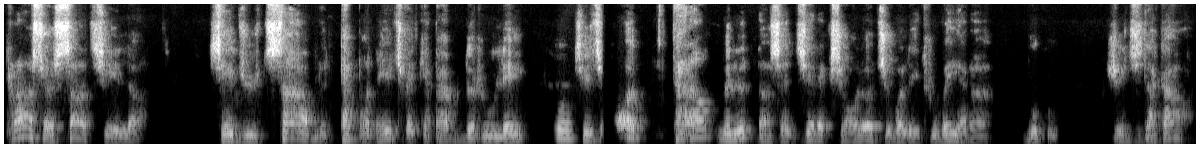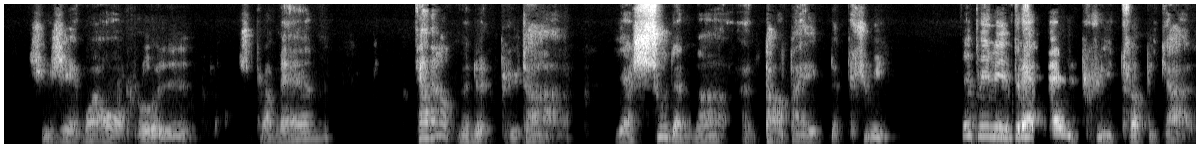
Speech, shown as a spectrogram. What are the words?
prends ce sentier-là. C'est du sable taponné, tu vas être capable de rouler. Mm. Si tu vas 40 minutes dans cette direction-là, tu vas les trouver, il y en a beaucoup. J'ai dit, d'accord. Suzy et moi, on roule, on se promène. 40 minutes plus tard, il y a soudainement une tempête de pluie. Et puis les vraies belles pluies tropicales,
